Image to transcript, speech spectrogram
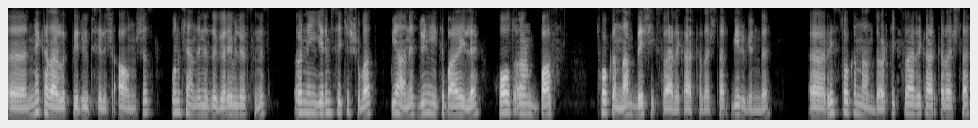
e, ne kadarlık bir yükseliş almışız bunu kendiniz de görebilirsiniz. Örneğin 28 Şubat yani dün itibariyle Hold Earn Bus token'dan 5x verdik arkadaşlar bir günde. E, RIS token'dan 4x verdik arkadaşlar.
